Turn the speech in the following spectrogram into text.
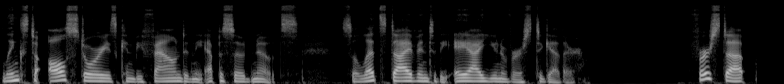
links to all stories can be found in the episode notes, so let's dive into the AI universe together. First up,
